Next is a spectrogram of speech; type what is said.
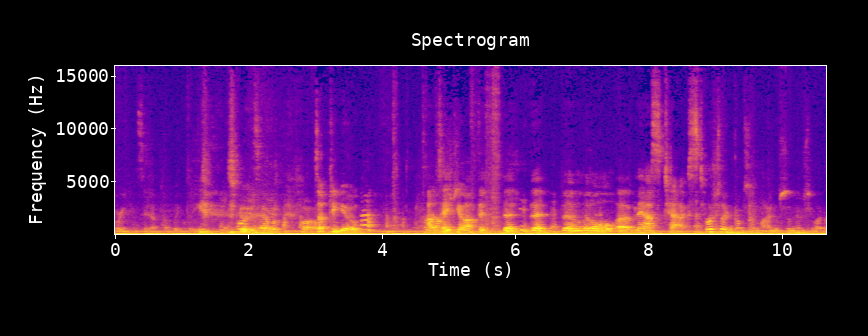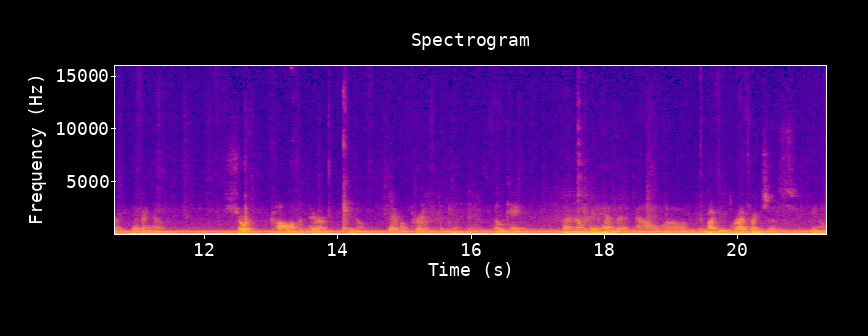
or you can say that publicly. Or you have a, It's up to you. I'll take you off the, the, the, the little, uh, mass text. First thing that comes to mind is the newsletter, having a short column in there, you know, to have a prayer for the campaign. Okay, I don't know if we have that now, uh, there might be references, you know,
